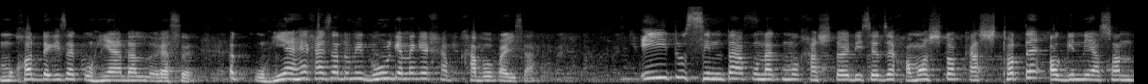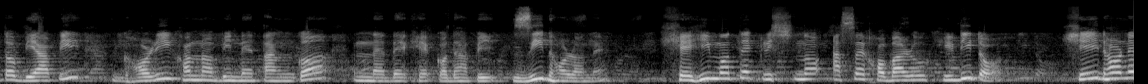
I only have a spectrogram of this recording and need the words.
মুখত দেখিছে কুঁহিয়াৰডাল লৈ আছে। কুঁহিয়াৰহে খাইছা, তুমি গুড় কেনেকৈ খাব পাৰিছা? এইটো চিন্তা আপোনাক মোক শাস্ত্ৰই দিছে যে সমস্ত কাষ্ঠতে অগ্নি আচন্ত ব্যাপী ঘড়ীখন বিনেতাংক নেদেখে কদাপি। যি ধৰণে সেইমতে কৃষ্ণ আছে সবাৰো হৃদিত। সেই ধৰণে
